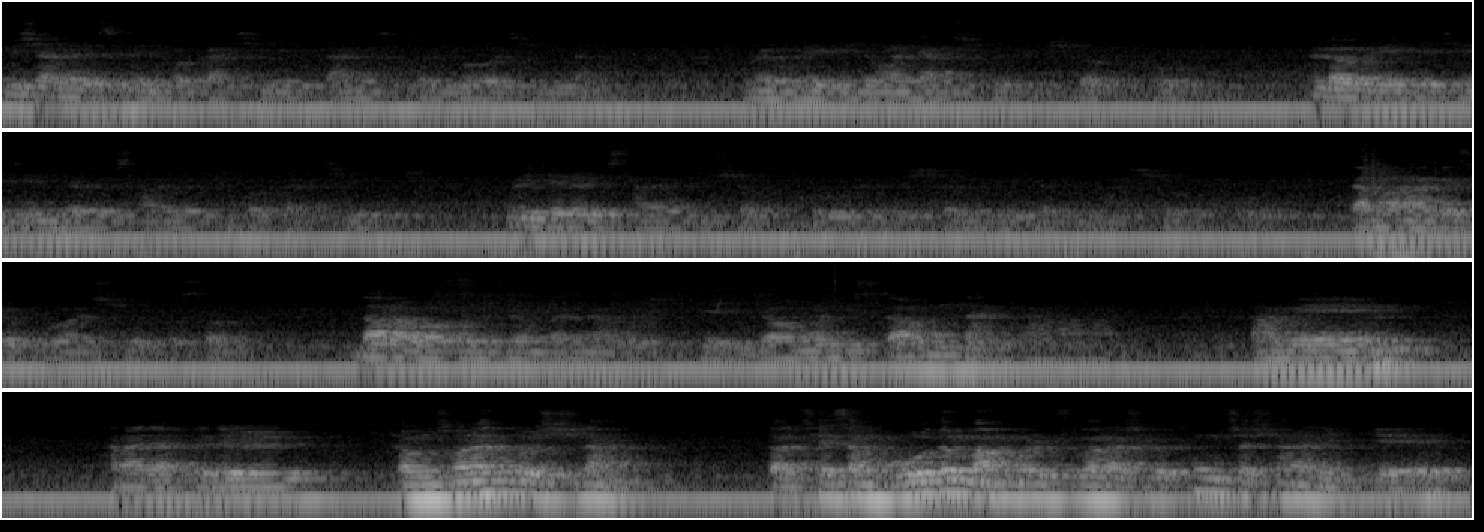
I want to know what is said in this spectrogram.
뜻이 하늘에서 이룬 것 같이 땅에서도 이루어집니다. 오늘 우리에게 용한 양식을 주시옵고 그가 우리에게 제 죄인자를 사하여 준것 같이 우리 죄를 사하여 주시옵고 우리를 시험에 들게 하지 마시옵고 다 만 악에서 구하시옵소서. 나라와 권세와 아버지께 영원히 싸움나이다 아멘. 하나님 앞에 늘 겸손한 또 신앙 또한 세상 모든 만물을 주관하시고 통치하신 하나님께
